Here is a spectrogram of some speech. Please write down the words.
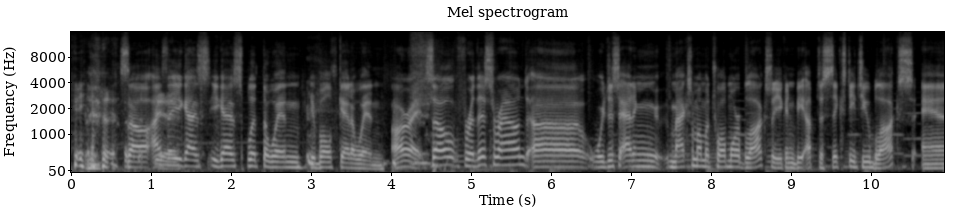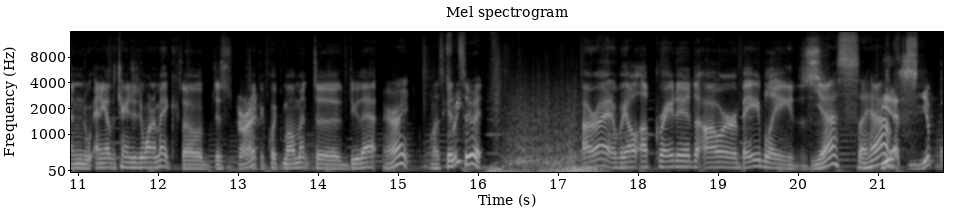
so I say you guys, you guys split the win. You both get a win. All right. So for this round, uh, we're just adding maximum of 12 more blocks, so you can be up to 62 blocks, and any other changes you want to make. So just All right. take a quick moment to do that. All right, let's get Sweet. to it. All right. We all upgraded our Beyblades. Yes, I have. Yes. Yep.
